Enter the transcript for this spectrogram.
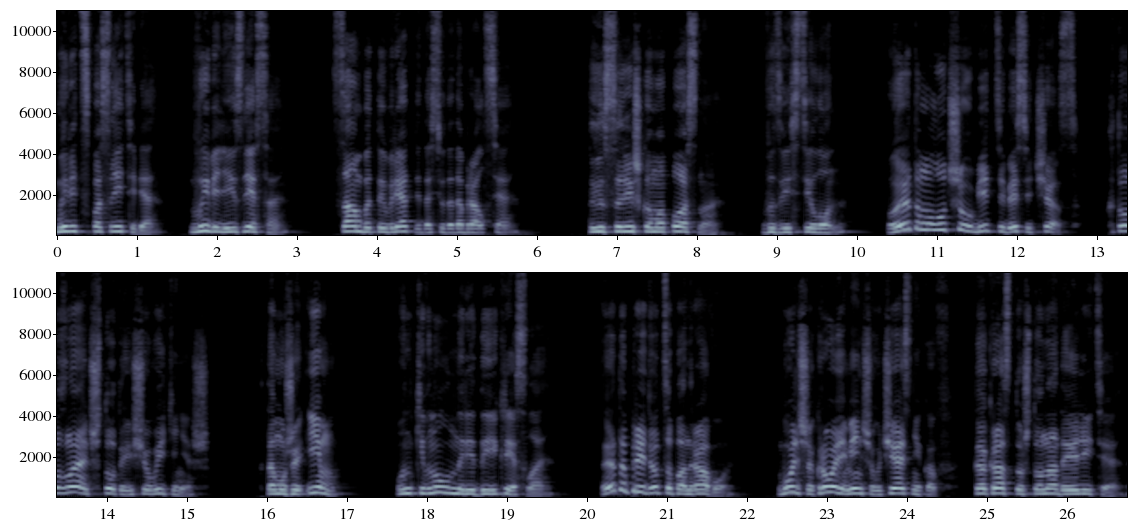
«Мы ведь спасли тебя, вывели из леса. Сам бы ты вряд ли до сюда добрался». «Ты слишком опасна», – возвестил он. «Поэтому лучше убить тебя сейчас. Кто знает, что ты еще выкинешь. К тому же им...» Он кивнул на ряды и кресла. «Это придется по нраву. Больше крови, меньше участников. Как раз то, что надо элите.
